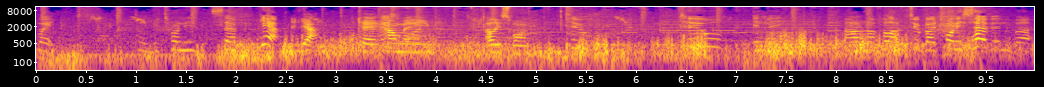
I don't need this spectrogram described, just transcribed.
Wait. Maybe 27. Yeah. Yeah. Okay, how many? At least one. Two. Two in May. I don't know if I'll have two by 27, but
